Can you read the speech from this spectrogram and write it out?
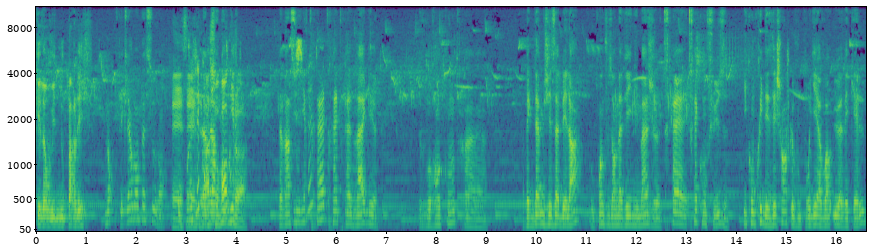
qu'elle a envie de nous parler? Non, c'est clairement pas souvent. C'est Vous c'est- c'est pas souvent que. Vous avez un souvenir très très très vague de vos rencontres euh, avec Dame Jésabella, au point que vous en avez une image très très confuse, y compris des échanges que vous pourriez avoir eu avec elle.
